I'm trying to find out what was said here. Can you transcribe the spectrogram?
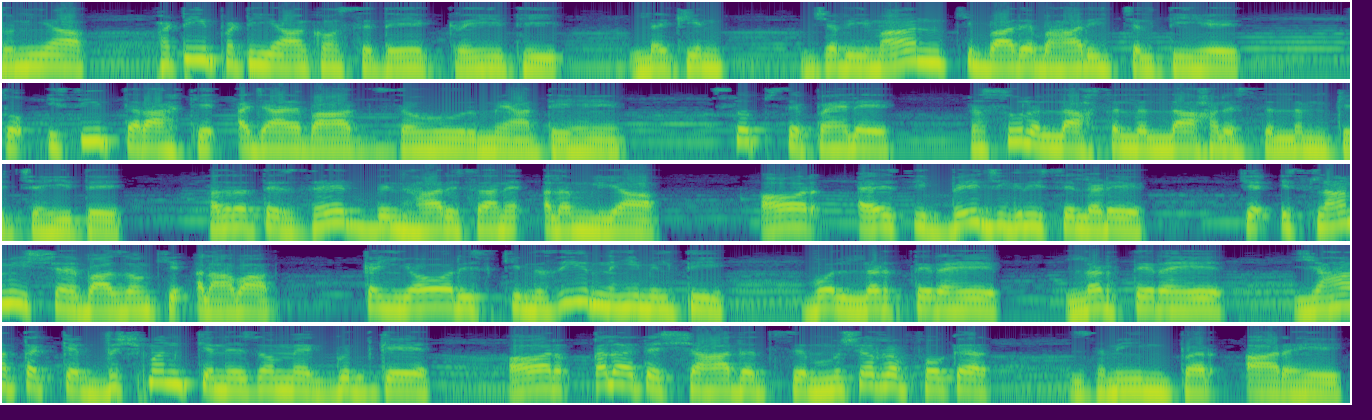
دنیا پھٹی پھٹی آنکھوں سے دیکھ رہی تھی۔ لیکن جب ایمان کی باد بہاری چلتی ہے، تو اسی طرح کے عجائبات ظہور میں آتے ہیں۔ سب سے پہلے رسول اللہ صلی اللہ علیہ وسلم کے چہیتے حضرت زید بن حارثہ نے علم لیا اور ایسی بے جگری سے لڑے کہ اسلامی شہبازوں کے علاوہ کہیں اور اس کی نظیر نہیں ملتی۔ وہ لڑتے رہے لڑتے رہے، یہاں تک کہ دشمن کے نیزوں میں گد گئے اور قلعت شہادت سے مشرف ہو کر زمین پر آ رہے۔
